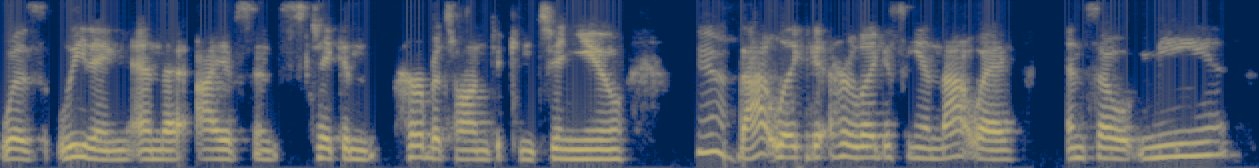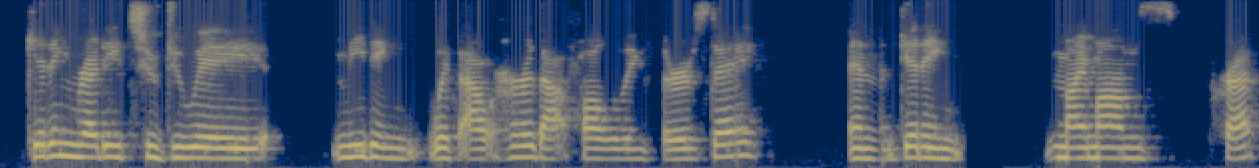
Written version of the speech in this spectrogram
was leading and that I have since taken her baton to continue Yeah. that leg her legacy in that way. And so me getting ready to do a meeting without her that following Thursday and getting my mom's prep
